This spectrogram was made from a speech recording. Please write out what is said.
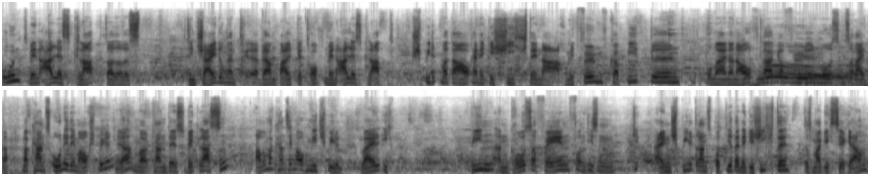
Und wenn alles klappt, also das, die Entscheidungen werden bald getroffen, wenn alles klappt, spielt man da auch eine Geschichte nach mit fünf Kapiteln, wo man einen Auftrag erfüllen muss und so weiter. Man kann es ohne dem auch spielen, ja, man kann das weglassen, aber man kann es eben auch mitspielen, weil ich bin ein großer Fan von diesem, ein Spiel transportiert eine Geschichte, das mag ich sehr gern.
